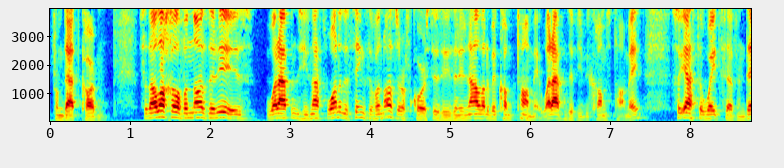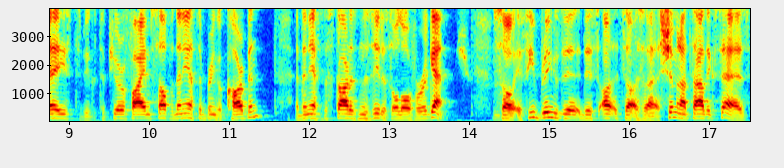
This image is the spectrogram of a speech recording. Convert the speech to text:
from that korban. So the halacha of a nazir is what happens. He's not one of the things of a nazir, of course, is he's not allowed to become tamei. What happens if he becomes tamei? So he has to wait seven days to, be, to purify himself, and then he has to bring a korban, and then he has to start his naziris all over again. So if he brings the, this, uh, so, so Shimon Atzadik says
